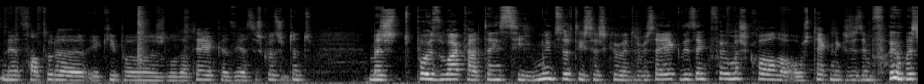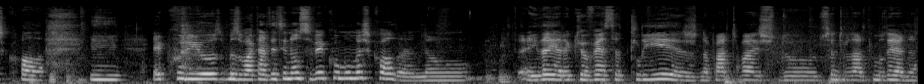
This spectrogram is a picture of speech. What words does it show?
nessa altura, equipam as ludotecas e essas coisas, portanto, mas depois o ACART em si, muitos artistas que eu entrevistei é que dizem que foi uma escola, ou os técnicos dizem que foi uma escola. E é curioso, mas o ACART em si não se vê como uma escola. Não, a ideia era que houvesse ateliês na parte de baixo do, do Centro de Arte Moderna,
